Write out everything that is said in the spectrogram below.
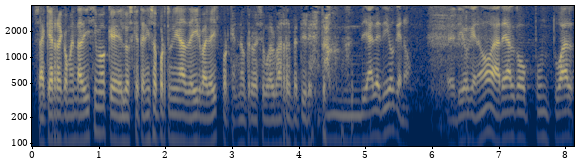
O sea que es recomendadísimo que los que tenéis oportunidad de ir vayáis porque no creo que se vuelva a repetir esto. Mm, Ya les digo que no. Les digo que no. Haré algo puntual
